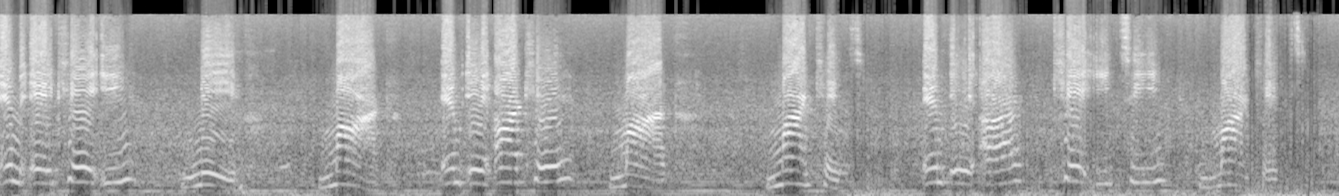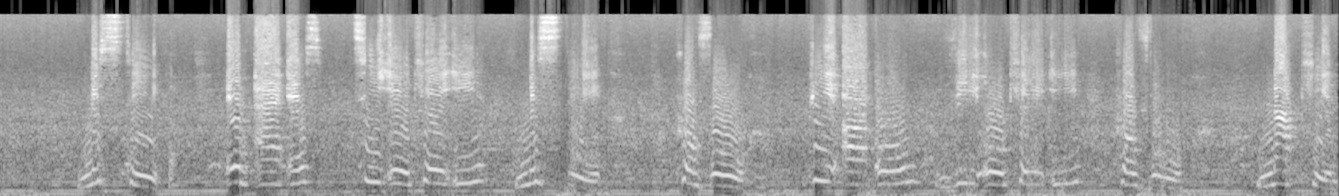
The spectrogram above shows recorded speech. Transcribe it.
M-A-K-E make mark. M-A-R-K mark. Market. M-A-R-K-E-T market. Mistake. M-I-S-T-A-K-E mistake. Provoke. P-R-O-V-O-K-E. Provoke napkin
